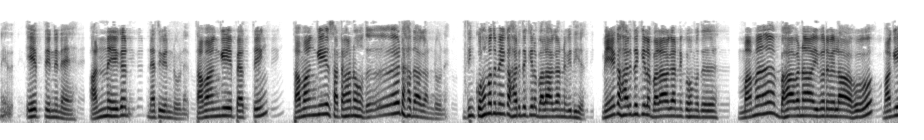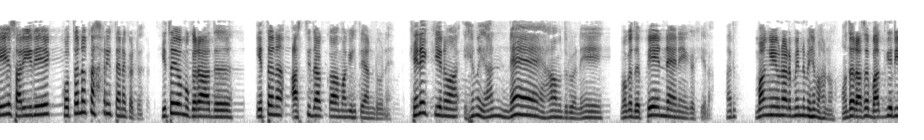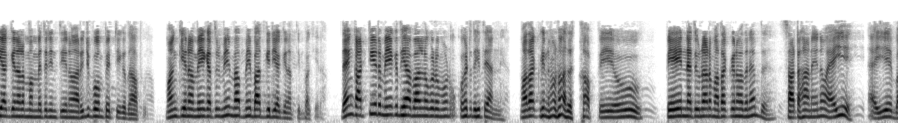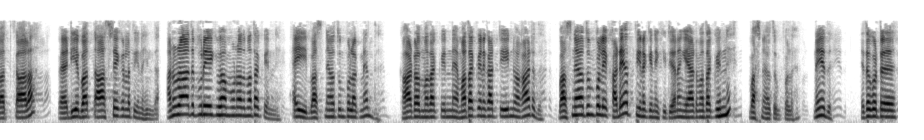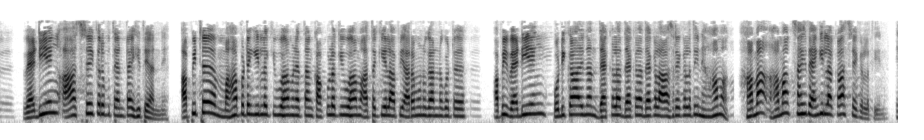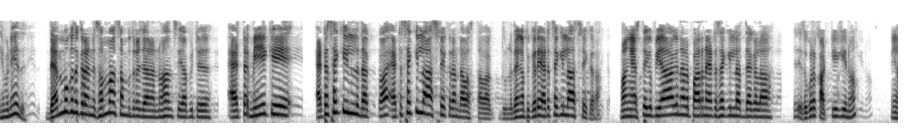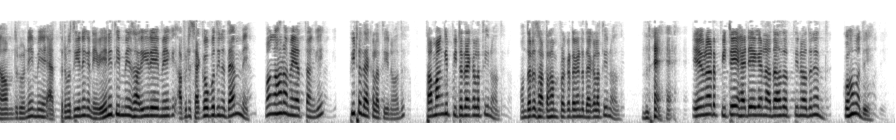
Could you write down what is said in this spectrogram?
නේද? ඒත් වෙන්නේ නෑ. අන්න ඒක නැති වෙන්න ඕනේ. තමන්ගේ පැත්තෙන් තමන්ගේ සටහන හොඳට හදා ගන්න ඕනේ. ඉතින් කොහොමද මේක හරිද කියලා බලා ගන්න විදිහ? මේක හරිද කියලා බලාගන්නේ කොහොමද? මම භාවනා ඉවර වෙලා හෝ මගේ ශරීරයේ කොතනක හරි තැනකට හිත යොමු කරාද එතන අස්ති දක්වා මගේ හිත යන්න ඕනේ. කෙනෙක් කියනවා එහෙම යන්නේ නැහැ හාමුදුරනේ. මොකද පේන්නේ නැහැ නේක කියලා. හරි. මං ඒ වුණාට මෙන්න මෙහෙම අහනවා. හොඳ රස බත් ගෙඩියක් ගෙනල්ලා මම මෙතනින් තියනවා ඍජු පොම් පෙට්ටි එක දාපු. මං කියනවා මේක ඇතුලේ මේ මේ බත් ගෙඩියක් ගෙනත් තිබ්බා කියලා. දැන් කට්ටියට මේක දිහා බලනකොට මොන කොහෙටද හිත යන්නේ? මතක් වෙන්නේ මොනවද? අපේ ඔව්. පේන්නේ නැති වුණාට මතක් වෙනවද නැද්ද? සටහන එනවා. ඇයි ඒ? ඇයි ඒ බත් කාලා වැඩිය බත් ආශ්‍රය කරලා තියෙන හින්දා. අනුරාධපුරයේ කිව්වම මොනවද මතක් වෙන්නේ? ඇයි බස් නැවතුම් පොලක් නැද්ද? කාටවත් මතක් වෙන්නේ නැහැ. මතක් වෙන කට්ටිය ඉන්නවා කාටද? බස් නැවතුම් පොලේ කඩයක් තියෙන කෙනෙක් හිටියා නම් එයාට මතක් වෙන්නේ බස් නැවතුම් පොල. නේද? එතකොට වැඩියෙන් ආශ්‍රය කරපු තැනටයි හිත යන්නේ. අපිට මහපට ගිල්ල කිව්වහම නැත්නම් කකුල කිව්වහම අත කියලා අපි අරමුණු ගන්නකොට අපි වැඩියෙන් පොඩි කාලේ ඉඳන් දැකලා දැකලා දැකලා ආශ්‍රය කරලා තියෙන හැම හැම හැමක් සහිත ඇඟිල්ලක් ආශ්‍රය කරලා තියෙන්නේ. එහෙම නේද? දැන් මොකද කරන්නේ සම්මා සම්බුදුරජාණන් වහන්සේ අපිට ඇට මේකේ ඇටසැකිල්ල දක්වා ඇටසැකිල්ල ආශ්‍රය කරන්න අවස්ථාවක් දුන්නා. දැන් අපි කරේ ඇටසැකිල්ල ආශ්‍රය කරා. මං ඇස් දෙක පියාගෙන අර පරණ ඇටසැකිල්ලක් දැකලා එතකොට කට්ටිය කියනවා මේ ආම්දුරනේ මේ ඇත්තම තියෙන එක නෙවෙයිනේ ඉතින් මේ ශරීරයේ මේ අපිට සැක උපදින තැන් මේ. මං අහනවා මේ ඇත්තන්ගේ පිට දැකලා තියෙනවද? Tamange පිට දැකලා තියෙනවද? හොඳට සටහන් ප්‍රකට වෙන්න දැකලා තියෙනවද? නැහැ. ඒ වුණාට පිටේ හැඩය ගැන අදහසක් තියෙනවද නැද්ද? කොහොමද?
